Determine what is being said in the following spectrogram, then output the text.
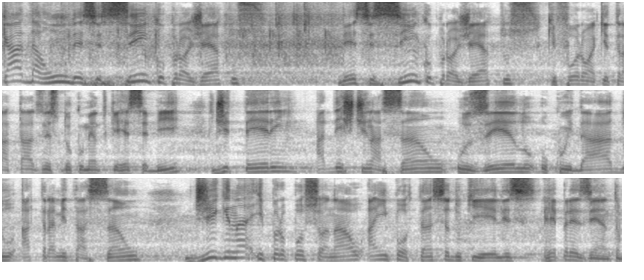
cada um desses cinco projetos desses cinco projetos que foram aqui tratados nesse documento que recebi, de terem a destinação, o zelo, o cuidado, a tramitação digna e proporcional à importância do que eles representam.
